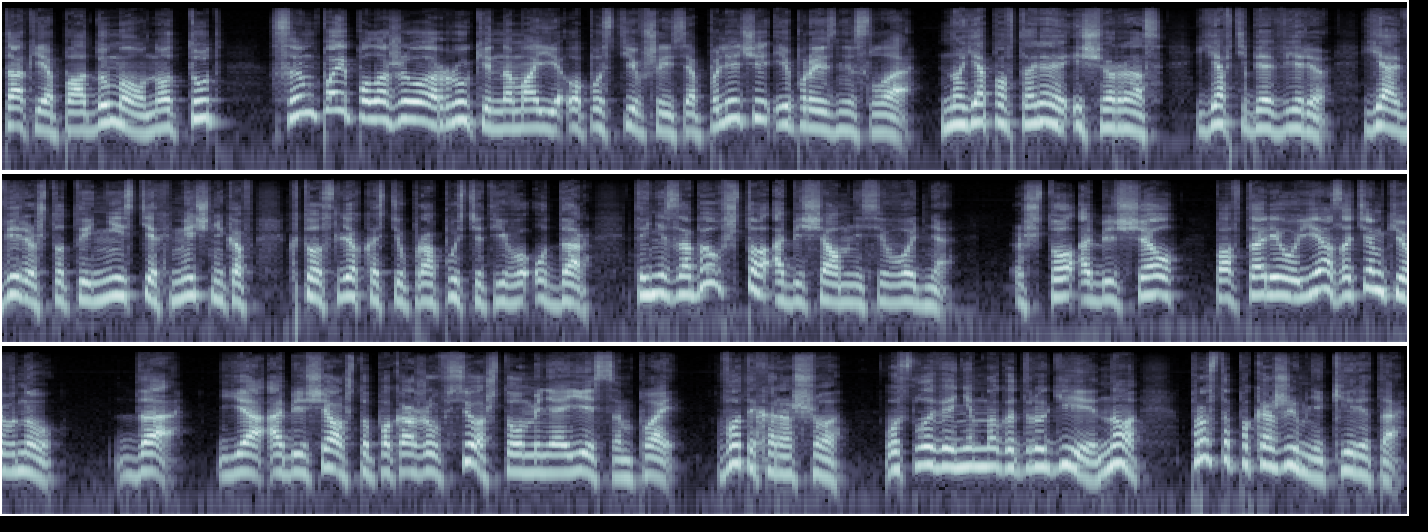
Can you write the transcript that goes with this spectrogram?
Так я подумал, но тут... Сэмпай положила руки на мои опустившиеся плечи и произнесла. «Но я повторяю еще раз. Я в тебя верю. Я верю, что ты не из тех мечников, кто с легкостью пропустит его удар. Ты не забыл, что обещал мне сегодня?» «Что обещал?» Повторил я, затем кивнул. «Да, я обещал, что покажу все, что у меня есть, сэмпай». «Вот и хорошо. Условия немного другие, но просто покажи мне, Кирита.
